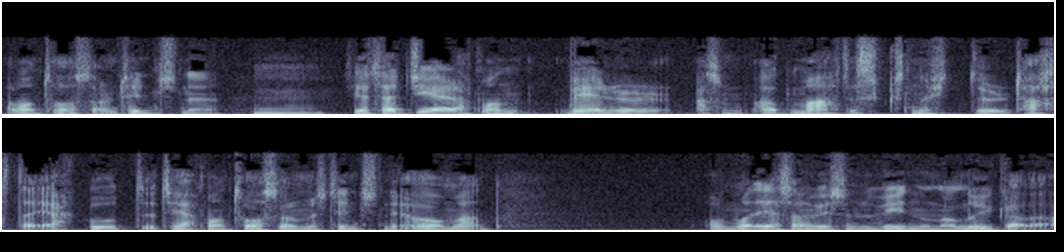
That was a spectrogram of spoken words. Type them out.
att man tar sig om tingarna. Mm. Så jag tänker att man verer alltså automatiskt knyter tachta jag god till att man tar sig om tingarna och man och man är sån vis som vinnarna lyckas där.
